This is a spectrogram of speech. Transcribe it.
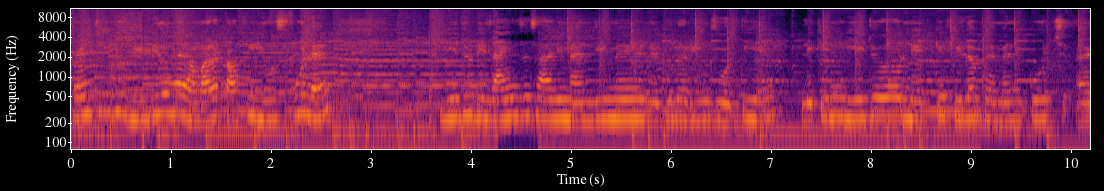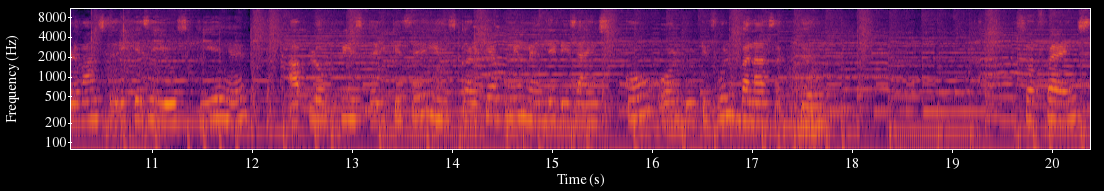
फ्रेंड्स ये जो वीडियो है हमारा काफ़ी यूज़फुल है। ये जो डिज़ाइन है सारी मेहंदी में रेगुलर यूज़ होती है, लेकिन ये जो नेट के फिलअप है, मैंने कुछ एडवांस तरीके से यूज़ किए हैं। आप लोग भी इस तरीके से यूज़ करके अपनी मेहंदी डिज़ाइंस को और ब्यूटीफुल बना सकते हो। सो so फ्रेंड्स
